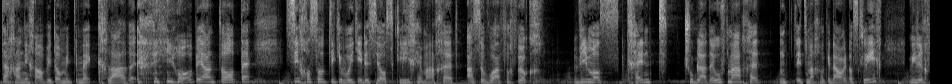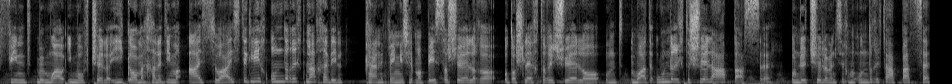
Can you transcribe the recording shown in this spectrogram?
Da kann ich auch wieder mit einem klaren Ja beantworten. Sicher solche, die jedes Jahr das Gleiche machen. Also, wo einfach wirklich wie man es kennt, die Schublade aufmachen und jetzt machen wir genau das Gleiche. Weil ich finde, man muss auch immer auf die Schüler eingehen. Man kann nicht immer eins zu eins den gleichen Unterricht machen, weil keine Ahnung, hat man bessere Schüler oder schlechtere Schüler und man muss den Unterricht den Schülern anpassen. Und nicht die Schüler müssen sich am Unterricht anpassen.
